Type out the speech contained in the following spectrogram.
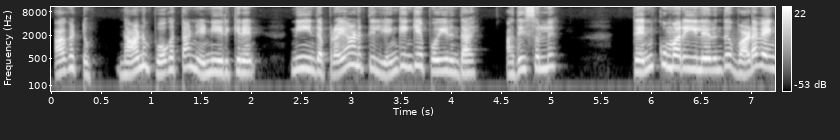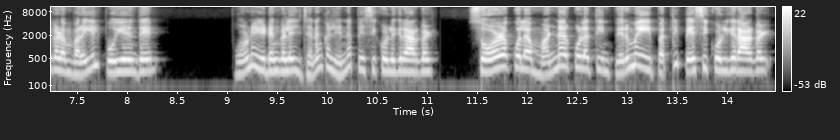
ஆகட்டும் நானும் போகத்தான் எண்ணியிருக்கிறேன். நீ இந்த பிரயாணத்தில் எங்கெங்கே போயிருந்தாய்? அதை சொல்லு. தென்குமரியிலிருந்து வடவேங்கடம் வரையில் போயிருந்தேன். போன இடங்களில் ஜனங்கள் என்ன பேசிக் கொள்கிறார்கள் சோழகுல மன்னர் குலத்தின் பெருமையை பற்றி பேசிக் கொள்கிறார்கள்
